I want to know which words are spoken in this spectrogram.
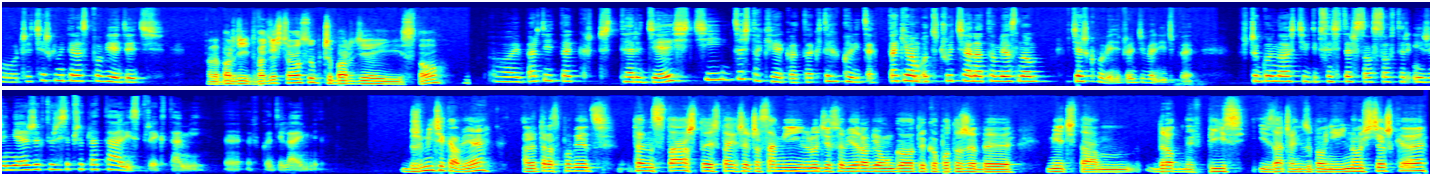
Kurczę, ciężko mi teraz powiedzieć. Ale bardziej 20 osób, czy bardziej 100? Oj, bardziej tak 40, coś takiego, tak, w tych okolicach. Takie mam odczucia, natomiast no, ciężko powiedzieć prawdziwe liczby. W szczególności w DeepSense też są software inżynierzy, którzy się przeplatali z projektami e, w Codilime. Brzmi ciekawie, ale teraz powiedz, ten staż to jest tak, że czasami ludzie sobie robią go tylko po to, żeby mieć tam drobny wpis i zacząć zupełnie inną ścieżkę,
